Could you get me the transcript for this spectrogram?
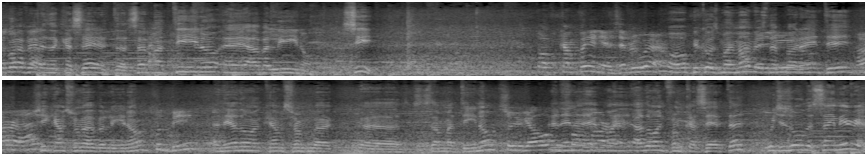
qua viene da Caserta, San Martino e Avellino. Sì, Top Campania is everywhere. oh, because my mom is the parente. Right. She comes from Avellino. Could be. And the other one comes from uh, uh, San Martino. So you got all And then I have my other one from Caserta, which is all the same area.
